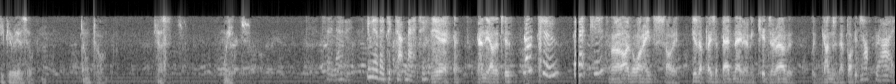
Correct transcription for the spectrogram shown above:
Keep your ears open. Don't talk. Just wait. Say, Larry, you hear they picked up Matty? Yeah, and the other two. Not two. That kid? Well, I, for one, ain't sorry. Gives that place a bad name. I mean, kids around with, with guns in their pockets. Not bright.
